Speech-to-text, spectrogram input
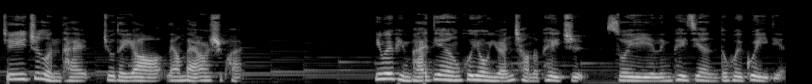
这一只轮胎就得要两百二十块，因为品牌店会用原厂的配置，所以零配件都会贵一点。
